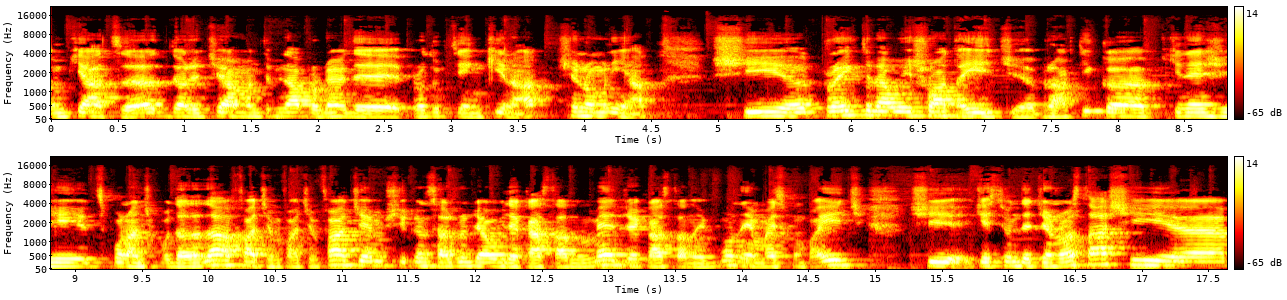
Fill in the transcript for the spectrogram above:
în piață, deoarece am întâmpinat probleme de producție în China și în România și uh, proiectele au ieșuat aici, uh, practic. Chinezii îți spun la început, da, da, da, facem, facem, facem și când se ajunge, uite că asta nu merge, că asta nu e bună, e mai scump aici și chestiuni de genul ăsta și uh,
